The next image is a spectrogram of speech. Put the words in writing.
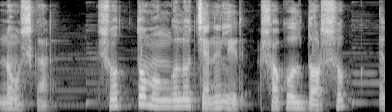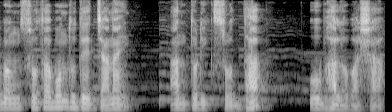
নমস্কার। সত্যমঙ্গল চ্যানেলের সকল দর্শক এবং শ্রোতা বন্ধুদের জানাই আন্তরিক শ্রদ্ধা ও ভালোবাসা।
